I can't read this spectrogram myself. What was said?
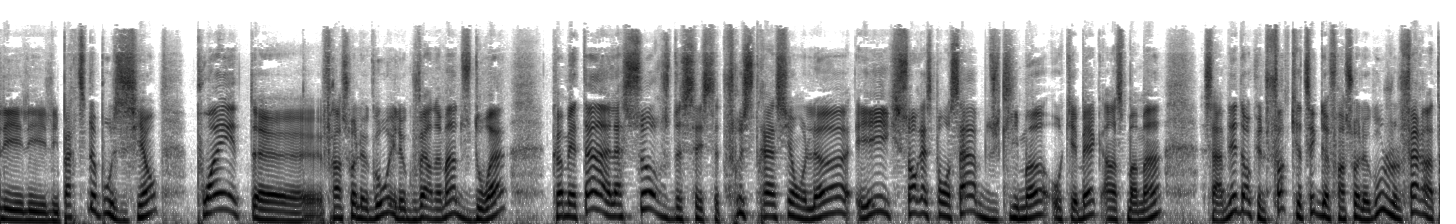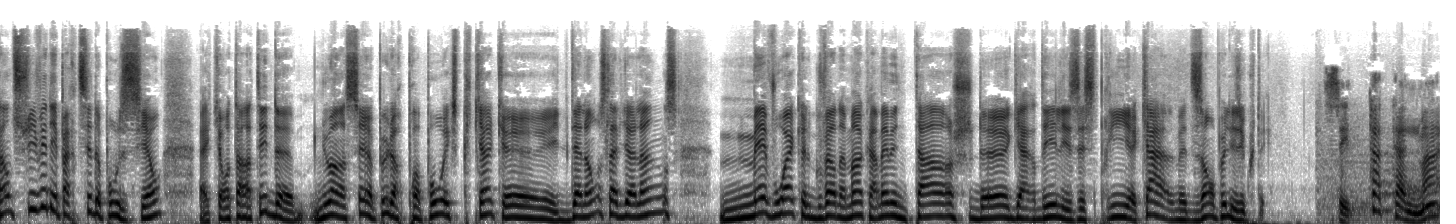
les, les, les partis d'opposition pointent euh, François Legault et le gouvernement du doigt comme étant à la source de cette frustration-là et qui sont responsables du climat au Québec en ce moment. Ça a amené donc une forte critique de François Legault. Je veux le faire entendre. Suivez des partis d'opposition euh, qui ont tenté de nuancer un peu leurs propos, expliquant qu'ils dénoncent la violence, mais voient que le gouvernement a quand même une tâche de garder les esprits euh, calmes. Disons, on peut les écouter. C'est totalement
